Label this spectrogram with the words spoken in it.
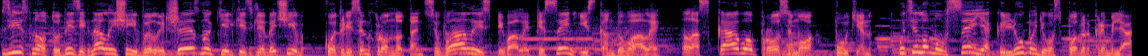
Звісно, туди зігнали ще й величезну кількість глядачів, котрі синхронно танцювали, співали пісень і скандували Ласкаво просимо Путін. У цілому, все як любить господар Кремля.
